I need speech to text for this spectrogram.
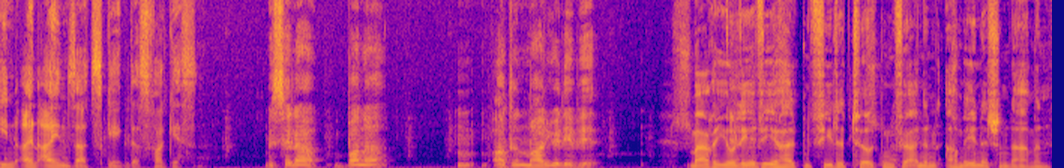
ihn ein Einsatz gegen das Vergessen. Mesela bana adın Mario Levi. Mario Levi halten viele Türken für einen armenischen Namen.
